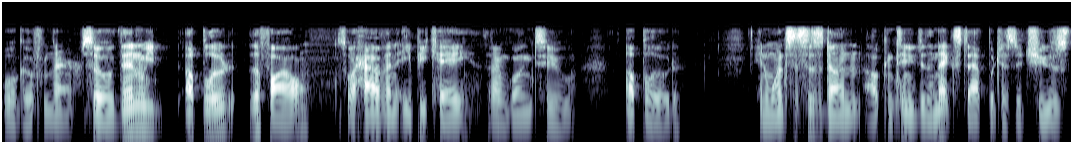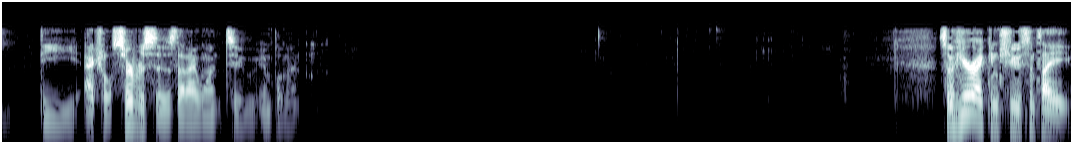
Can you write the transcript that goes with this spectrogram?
we'll go from there. So then we upload the file. So I have an APK that I'm going to upload. And once this is done, I'll continue to the next step, which is to choose the actual services that I want to implement. So here I can choose, since I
